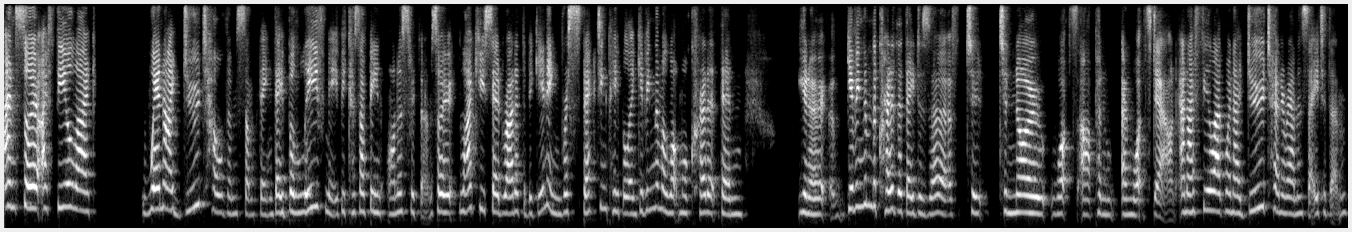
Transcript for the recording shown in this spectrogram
And so I feel like when I do tell them something, they believe me because I've been honest with them. So, like you said right at the beginning, respecting people and giving them a lot more credit than, you know, giving them the credit that they deserve to to know what's up and and what's down. And I feel like when I do turn around and say to them,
